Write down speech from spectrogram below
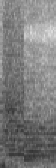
Yeah.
